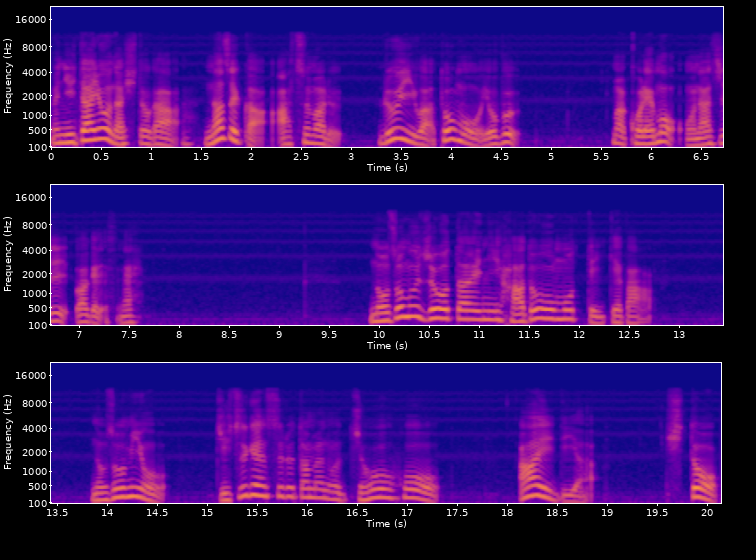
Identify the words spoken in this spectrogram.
似たような人がなぜか集まる類は友を呼ぶまあこれも同じわけですね。望む状態に波動を持っていけば望みを実現するための情報アイディア人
